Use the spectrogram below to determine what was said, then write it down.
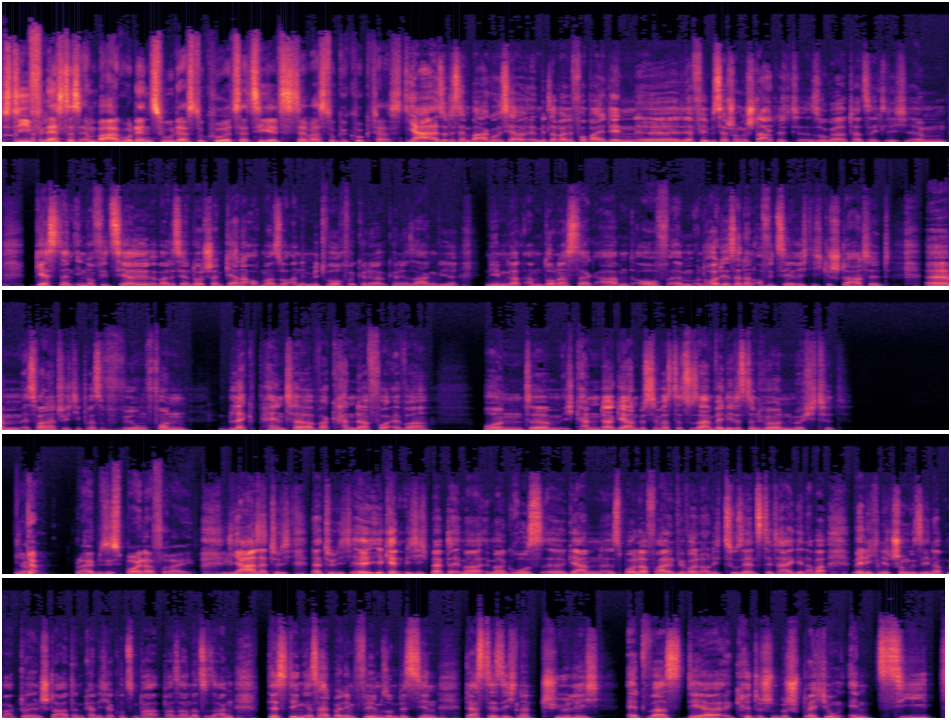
Steve, lässt das Embargo denn zu, dass du kurz erzählst, äh, was du geguckt hast? Ja, also das Embargo ist ja äh, mittlerweile vorbei, denn äh, der Film ist ja schon gestartet, äh, sogar tatsächlich. Ähm, gestern inoffiziell, weil es ja in Deutschland gerne auch mal so an einem Mittwoch, wir können ja, können ja sagen, wir nehmen gerade am Donnerstagabend auf ähm, und heute ist er dann offiziell richtig gestartet. Ähm, es war natürlich die Presseverführung von Black Panther, Wakanda Forever. Und ähm, ich kann da gern ein bisschen was dazu sagen, wenn ihr das denn hören möchtet. Ja. Bleiben Sie spoilerfrei. Ja, natürlich, natürlich. Äh, ihr kennt mich, ich bleibe da immer, immer groß äh, gern äh, spoilerfrei und wir wollen auch nicht zu sehr ins Detail gehen, aber wenn ich ihn jetzt schon gesehen habe im aktuellen Start, dann kann ich ja kurz ein paar, paar Sachen dazu sagen. Das Ding ist halt bei dem Film so ein bisschen, dass der sich natürlich etwas der kritischen Besprechung entzieht,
